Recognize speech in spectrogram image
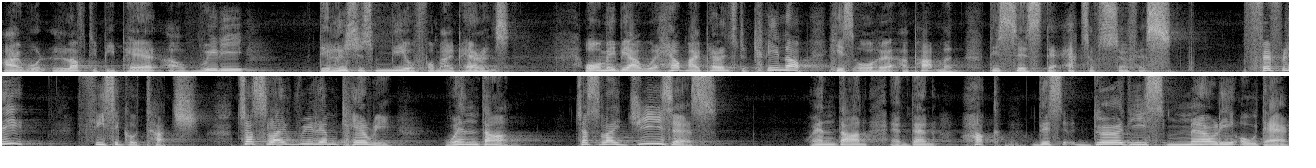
I would love to prepare a really delicious meal for my parents. Or maybe I will help my parents to clean up his or her apartment. This is the act of service. Fifthly, physical touch. Just like William Carey went down, just like Jesus went down and then hug this dirty, smelly old Tang.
